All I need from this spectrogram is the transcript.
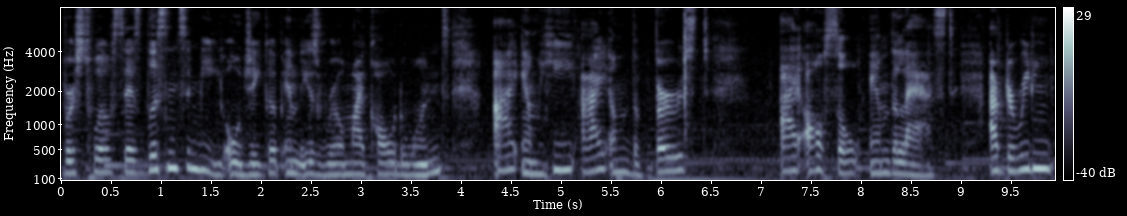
Verse 12 says, Listen to me, O Jacob and Israel, my called ones. I am he, I am the first, I also am the last. After reading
